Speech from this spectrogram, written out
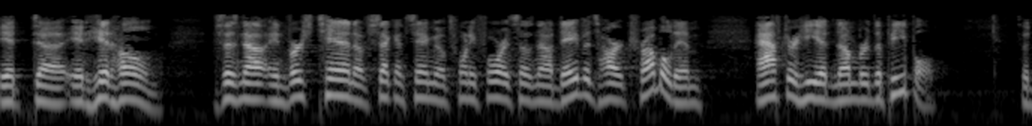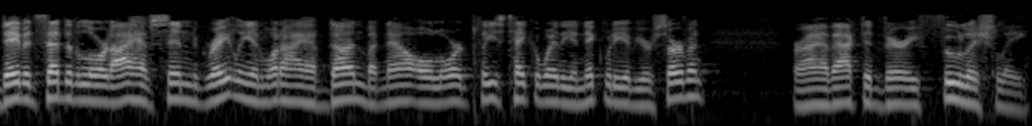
it uh, it hit home. It says now in verse 10 of 2 Samuel 24, it says, Now David's heart troubled him after he had numbered the people. So David said to the Lord, I have sinned greatly in what I have done, but now, O Lord, please take away the iniquity of your servant, for I have acted very foolishly.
